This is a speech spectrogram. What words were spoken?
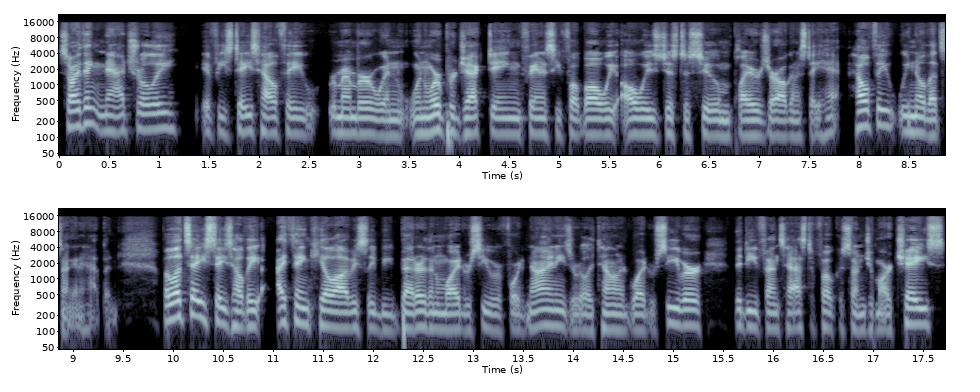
So i think naturally if he stays healthy remember when when we're projecting fantasy football we always just assume players are all going to stay he- healthy. We know that's not going to happen. But let's say he stays healthy i think he'll obviously be better than wide receiver 49 he's a really talented wide receiver. The defense has to focus on Ja'Marr Chase.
